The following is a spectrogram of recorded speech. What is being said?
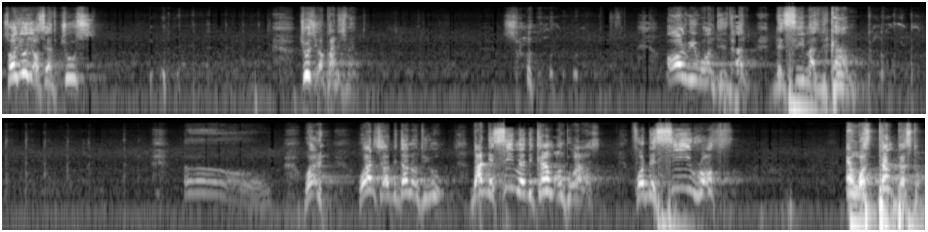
So you yourself choose choose your punishment. So, all we want is that the sea must be calm. oh, what, what shall be done unto you? That the sea may become unto us. For the sea wrath and was tempestuous.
